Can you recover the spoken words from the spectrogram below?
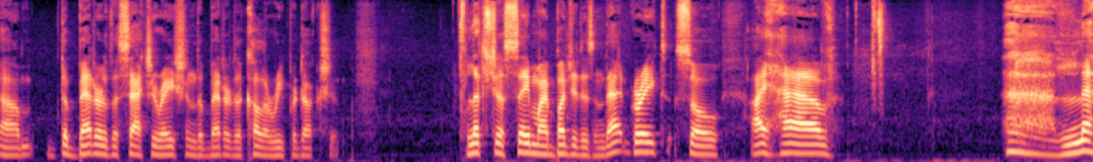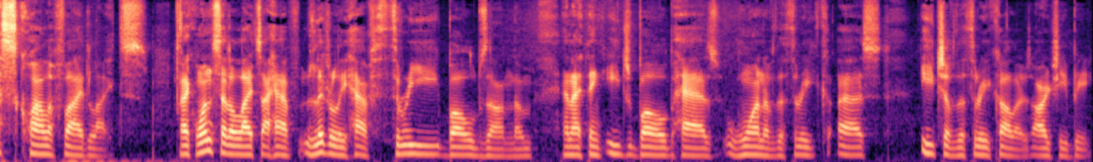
um, the better the saturation, the better the color reproduction. Let's just say my budget isn't that great, so I have less qualified lights. Like one set of lights, I have literally have three bulbs on them, and I think each bulb has one of the three, uh, each of the three colors RGB.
